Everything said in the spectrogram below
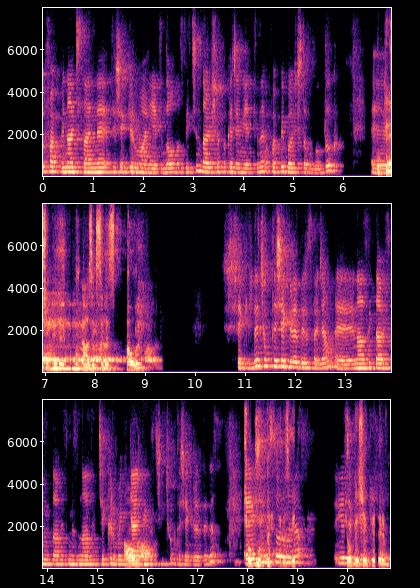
ufak bir naçizane teşekkür mahiyetinde olması için Darüşşafaka Cemiyeti'ne ufak bir bağışta bulunduk. Çok teşekkür ederim. Çok naziksiniz. Sağ olun şekilde çok teşekkür ederiz hocam. Ee, nazik davetimiz, davetimizi nazikçe kırmayıp geldiğiniz için çok teşekkür ederiz. Çok ee, mutlu şimdi sorulara Çok teşekkür ederim.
